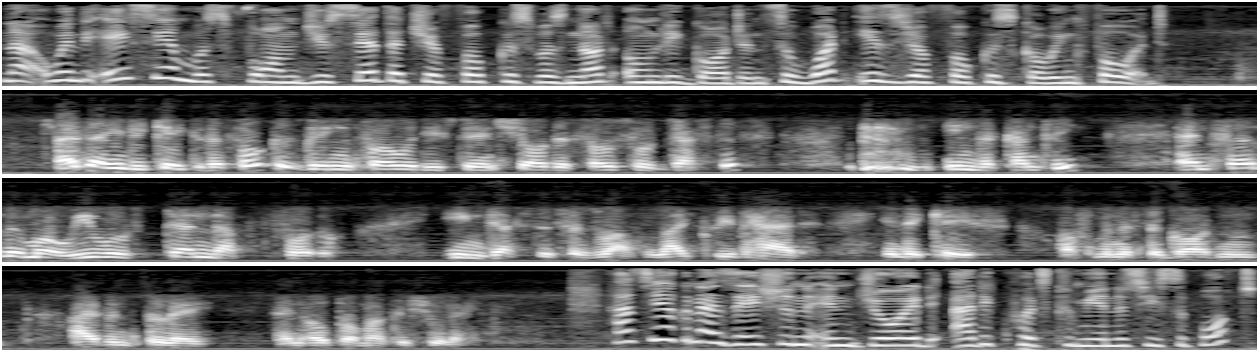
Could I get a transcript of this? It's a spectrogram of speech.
Now, when the ACM was formed, you said that your focus was not only Gordhan. So, what is your focus going forward? As I indicated, the focus going forward is to ensure the social justice in the country, and furthermore, we will stand up for injustice as well, like we've had in the case of Minister Gordhan, Ivan Pillay, and Oupa Magashula. Has the organization enjoyed adequate community support?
